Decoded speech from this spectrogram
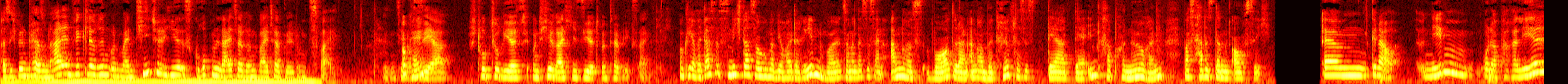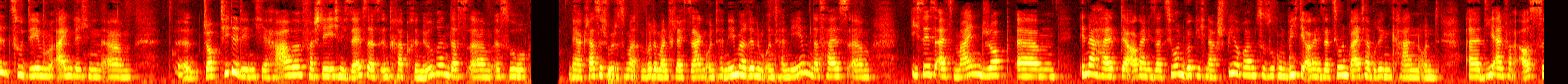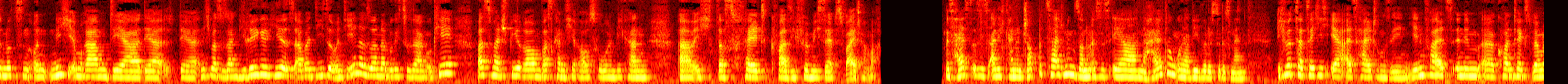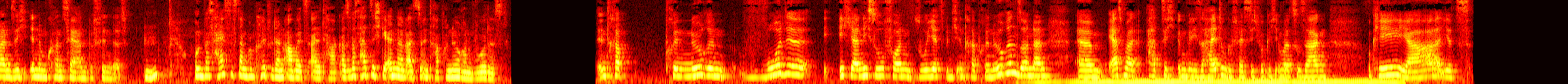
Also ich bin Personalentwicklerin und mein Titel hier ist Gruppenleiterin Weiterbildung 2. Wir sind hier okay. noch sehr strukturiert und hierarchisiert unterwegs eigentlich. Okay, aber das ist nicht das, worüber wir heute reden wollen, sondern das ist ein anderes Wort oder ein anderer Begriff. Das ist der der Intrapreneurin. Was hat es damit auf sich? Ähm, genau. Neben oder parallel zu dem eigentlichen ähm, äh, Jobtitel, den ich hier habe, verstehe ich mich selbst als Intrapreneurin. Das ähm, ist so, ja, klassisch würde, man, würde man vielleicht sagen, Unternehmerin im Unternehmen. Das heißt, ähm, ich sehe es als meinen Job, ähm, innerhalb der Organisation wirklich nach Spielräumen zu suchen, wie ich die Organisation weiterbringen kann und äh, die einfach auszunutzen und nicht im Rahmen der, der, der, nicht mal zu sagen, die Regel hier ist aber diese und jene, sondern wirklich zu sagen, okay, was ist mein Spielraum, was kann ich hier rausholen, wie kann äh, ich das Feld quasi für mich selbst weitermachen. Das heißt, es ist eigentlich keine Jobbezeichnung, sondern es ist eher eine Haltung oder wie würdest du das nennen? Ich würde es tatsächlich eher als Haltung sehen. Jedenfalls in dem äh, Kontext, wenn man sich in einem Konzern befindet. Mhm. Und was heißt es dann konkret für deinen Arbeitsalltag? Also was hat sich geändert, als du Intrapreneurin wurdest? Intrapreneurin wurde ich ja nicht so von, so jetzt bin ich Intrapreneurin, sondern ähm, erstmal hat sich irgendwie diese Haltung gefestigt, wirklich immer zu sagen, okay, ja, jetzt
